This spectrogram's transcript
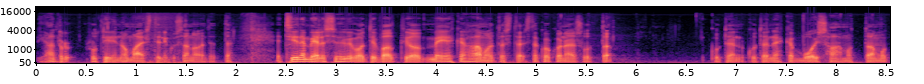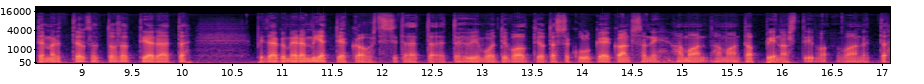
ihan rutiininomaisesti, niin kuin sanoit. Että, että siinä mielessä hyvinvointivaltio, me ei ehkä hahmota sitä, sitä kokonaisuutta, kuten, kuten ehkä voisi hahmottaa, mutta en mä nyt toisaalta tiedä, että pitääkö meidän miettiä kauheasti sitä, että, että hyvinvointivaltio tässä kulkee kanssani hamaan, hamaan tappiin asti, vaan että,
